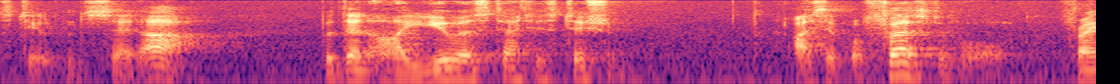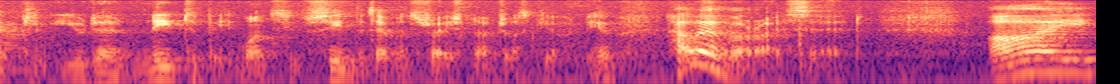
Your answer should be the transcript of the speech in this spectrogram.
students said, Ah, but then are you a statistician? I said, Well, first of all, frankly, you don't need to be once you've seen the demonstration I've just given you. However, I said, I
